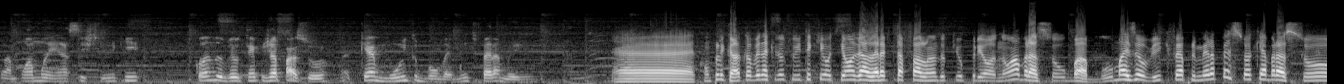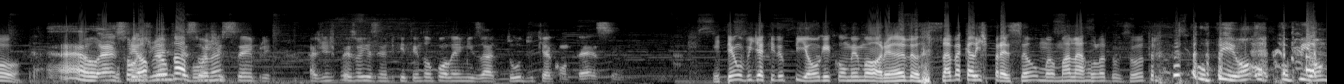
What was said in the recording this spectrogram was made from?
uma, uma manhã assistindo que quando vê o tempo já passou. Que é muito bom, velho, muito fera mesmo. É complicado. Tô vendo aqui no Twitter que tem uma galera que tá falando que o Prior não abraçou o Babu, mas eu vi que foi a primeira pessoa que abraçou. É, é são as mesmas pessoas né? de sempre. As mesmas pessoas de sempre que tentam polemizar tudo que acontece e tem um vídeo aqui do Pyong comemorando, sabe aquela expressão, mamar na rola dos outros? O Pyong, o, o, Pyong,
